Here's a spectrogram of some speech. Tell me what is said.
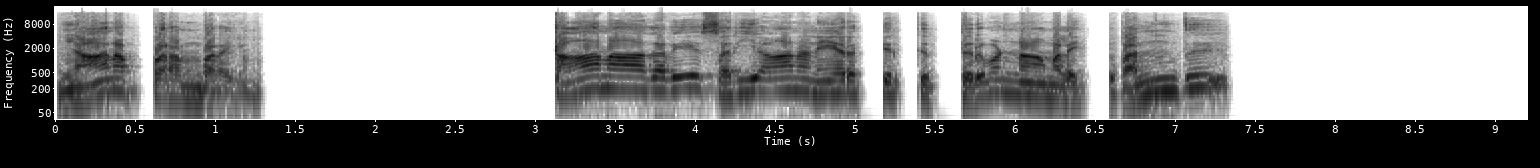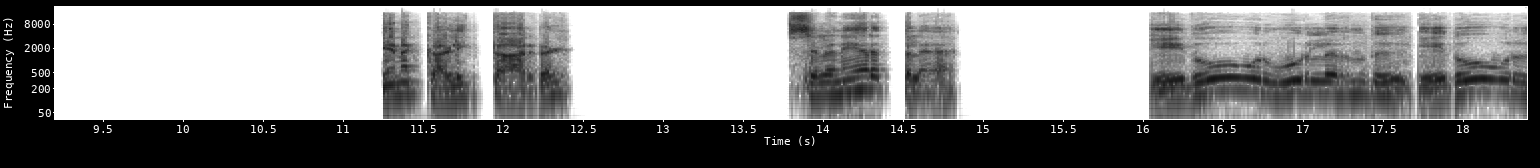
ஞான பரம்பரையும் தானாகவே சரியான நேரத்திற்கு திருவண்ணாமலைக்கு வந்து எனக்கு அளித்தார்கள். சில நேரத்துல ஏதோ ஒரு ஊர்ல இருந்து ஏதோ ஒரு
